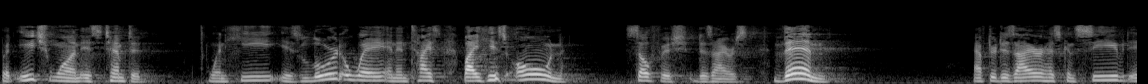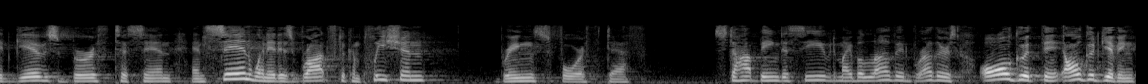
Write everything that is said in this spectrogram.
But each one is tempted when he is lured away and enticed by his own selfish desires. Then, after desire has conceived, it gives birth to sin. And sin, when it is brought to completion, brings forth death. Stop being deceived, my beloved brothers. All good, thi- all good giving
